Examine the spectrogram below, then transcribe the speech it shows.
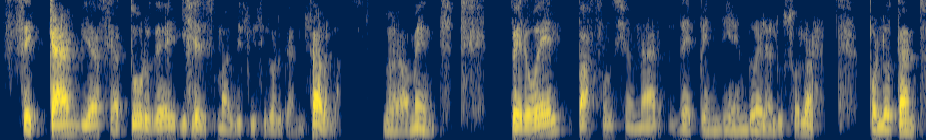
se cambia, se aturde y es más difícil organizarlo nuevamente. Pero él va a funcionar dependiendo de la luz solar. Por lo tanto,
